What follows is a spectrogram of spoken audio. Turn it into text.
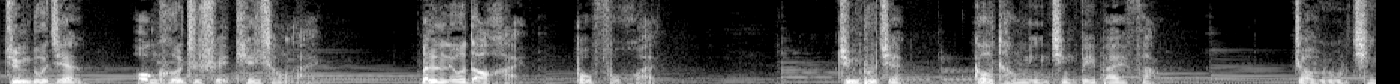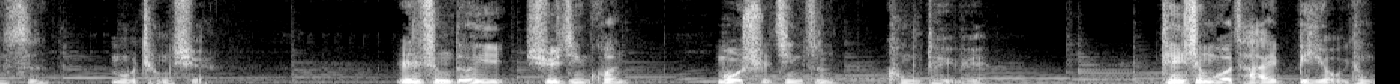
君不见黄河之水天上来，奔流到海不复还。君不见高堂明镜悲白发，朝如青丝暮成雪。人生得意须尽欢，莫使金樽空对月。天生我材必有用，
